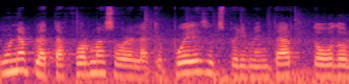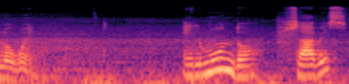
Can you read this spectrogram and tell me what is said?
una plataforma sobre la que puedes experimentar todo lo bueno. El mundo, ¿sabes?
